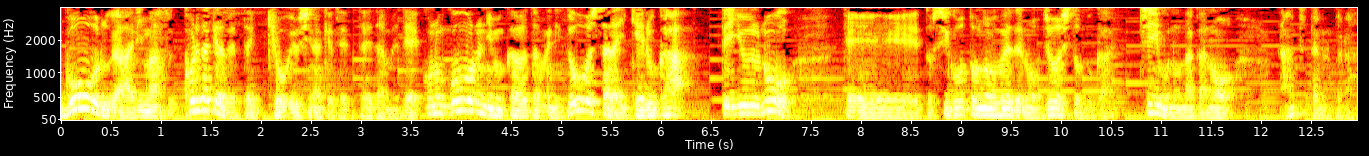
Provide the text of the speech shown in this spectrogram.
ゴールがあります。これだけは絶対共有しなきゃ絶対ダメで、このゴールに向かうためにどうしたらいけるかっていうのを、えーっと、仕事の上での上司と部下、チームの中の、なんて言ったらいいのかな、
